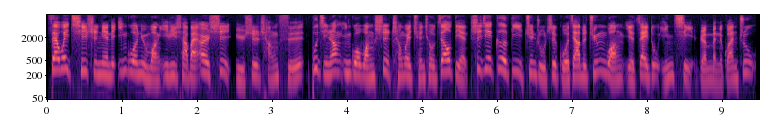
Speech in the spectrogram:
在位七十年的英国女王伊丽莎白二世与世长辞，不仅让英国王室成为全球焦点，世界各地君主制国家的君王也再度引起人们的关注。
